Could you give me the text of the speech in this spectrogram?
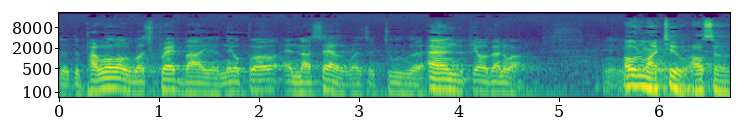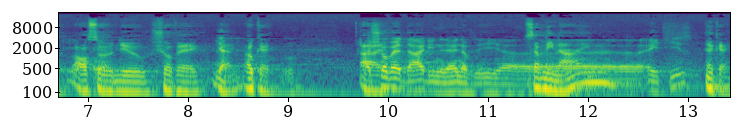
the, the parole was spread by uh, Néauport and Marcel was the two, uh, and Pierre Overnoy. Overnoy too also also knew Chauvet. Yeah. Okay. Uh, Chauvet died in the end of the uh, 79? uh, 80s. Okay.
